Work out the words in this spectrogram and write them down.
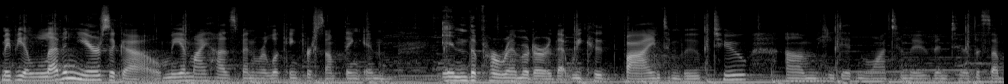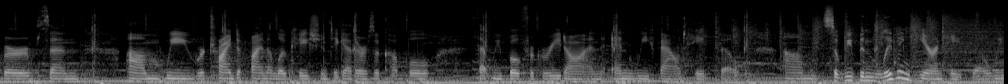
maybe 11 years ago, me and my husband were looking for something in in the perimeter that we could find to move to. Um, he didn't want to move into the suburbs, and um, we were trying to find a location together as a couple that we both agreed on, and we found Hapeville. Um, so we've been living here in Hapeville. We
